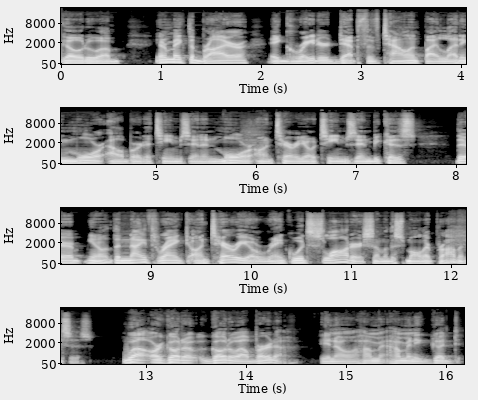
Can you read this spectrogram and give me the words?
go to a you know make the Brier a greater depth of talent by letting more Alberta teams in and more Ontario teams in because they're you know the ninth ranked Ontario rink would slaughter some of the smaller provinces. Well, or go to go to Alberta. You know how how many good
